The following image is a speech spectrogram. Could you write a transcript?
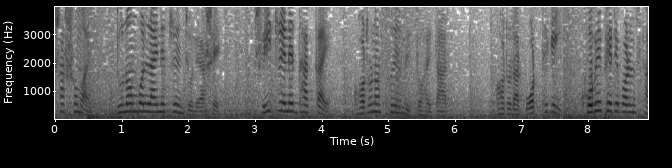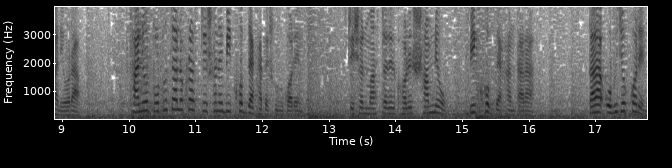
আসার সময় দু নম্বর লাইনে ট্রেন চলে আসে। সেই ট্রেনের ধাক্কায় ঘটনাস্থলে মৃত্যু হয় তার। ঘটনার পর থেকেই ক্ষোভে ফেটে পড়েন স্থানীয়রা। স্থানীয় টোটো চালকরা স্টেশনে বিক্ষোভ দেখাতে শুরু করেন। স্টেশন মাস্টারের ঘরের সামনেও বিক্ষোভ দেখান তারা। তারা অভিযোগ করেন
